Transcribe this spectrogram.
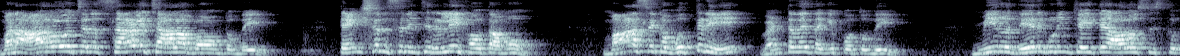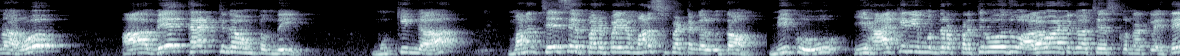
మన ఆలోచన సరళి చాలా బాగుంటుంది. టెన్షన్స్ నుంచి రిలీఫ్ అవుతాము. మానసిక ఒత్తిడి వెంటనే తగ్గిపోతుంది. మీరు దేని గురించి అయితే ఆలోచిస్తున్నారో ఆ వే కరెక్ట్గా ఉంటుంది. ముఖ్యంగా మనం చేసే పనిపైన మనసు పెట్టగలుగుతాం. మీకు ఈ హాకిరీ ముద్ర ప్రతిరోజు అలవాటుగా చేసుకున్నట్లయితే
